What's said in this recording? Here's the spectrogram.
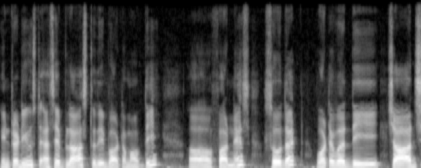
introduced as a blast to the bottom of the uh, furnace. So, that whatever the charge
